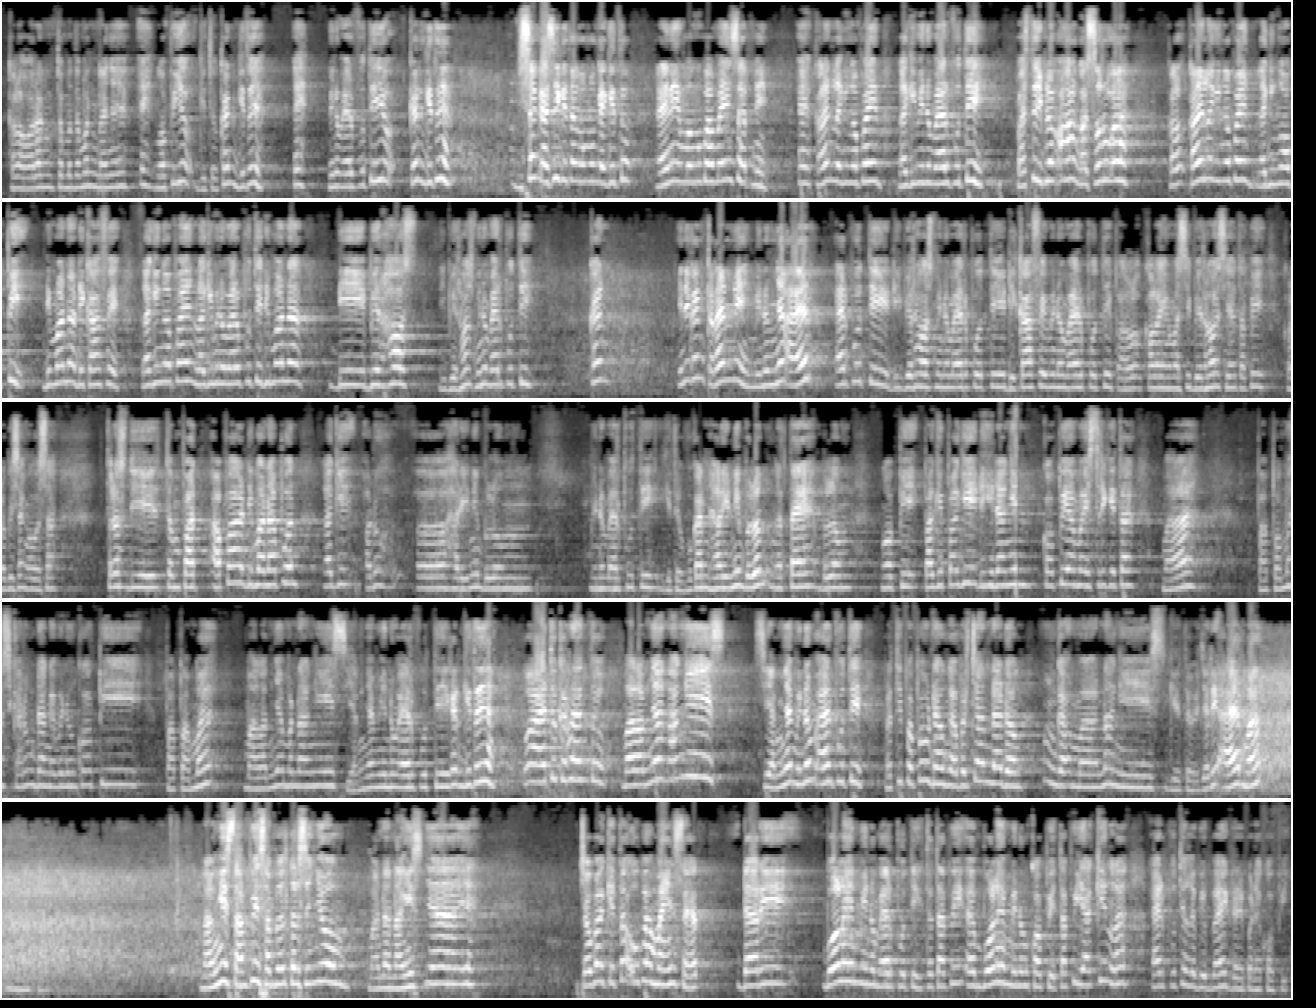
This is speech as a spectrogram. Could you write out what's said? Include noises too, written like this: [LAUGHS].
kalau orang teman-teman nanya, eh ngopi yuk gitu kan gitu ya, eh minum air putih yuk kan gitu ya. Bisa nggak sih kita ngomong kayak gitu? Nah ini mengubah mindset nih. Eh kalian lagi ngapain? Lagi minum air putih. Pasti dibilang ah nggak seru ah. Kalau kalian lagi ngapain? Lagi ngopi. Di mana? Di kafe. Lagi ngapain? Lagi minum air putih di mana? Di beer house. Di beer house minum air putih. Kan ini kan keren nih, minumnya air air putih. Di beer house minum air putih, di kafe minum air putih. Kalau kalau yang masih beer house ya, tapi kalau bisa nggak usah. Terus di tempat apa di mana pun lagi, aduh uh, hari ini belum minum air putih gitu. Bukan hari ini belum ngeteh, belum ngopi. Pagi-pagi dihidangin kopi sama istri kita. Mah, papa mah sekarang udah nggak minum kopi. Papa mah malamnya menangis, siangnya minum air putih kan gitu ya. Wah itu keren tuh. Malamnya nangis, siangnya minum air putih. Berarti papa udah nggak bercanda dong. Enggak mah nangis gitu. Jadi air mah nangis sampai sambil tersenyum. Mana nangisnya ya. Coba kita ubah mindset dari boleh minum air putih, tetapi eh, boleh minum kopi, tapi yakinlah air putih lebih baik daripada kopi.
